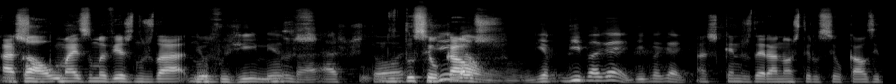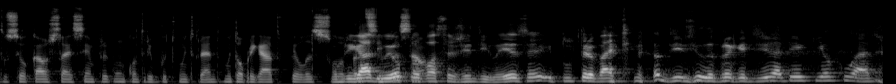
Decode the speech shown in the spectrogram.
Acho um caos. que mais uma vez nos dá. Eu fugi imenso nos, às questões. Do seu fugi, caos. Não, divaguei, divaguei. Acho que quem nos dera a nós ter o seu caos e do seu caos sai sempre um contributo muito grande. Muito obrigado pela sua obrigado participação. Obrigado eu pela vossa gentileza e pelo trabalho que tiveram de Vila Franca de Gira até aqui oculares.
